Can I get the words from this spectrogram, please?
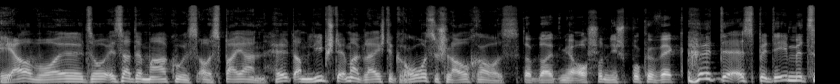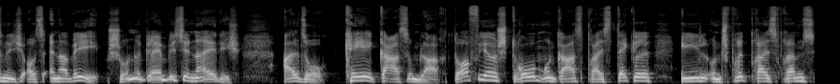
Jawohl, so ist er der Markus aus Bayern. Hält am liebsten immer gleich der große Schlauch raus. Da bleibt mir auch schon die Spucke weg. Der SPD-Mütze nicht aus NRW. Schon ein klein bisschen neidisch. Also, keine Gasumlage. Dafür Strom- und Gaspreisdeckel, El- und Spritpreisbrems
